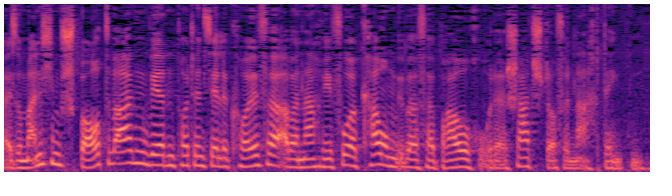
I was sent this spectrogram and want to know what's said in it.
Bei so manchem Sportwagen werden potenzielle Käufer aber nach wie vor kaum über Verbrauch oder Schadstoffe nachdenken.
